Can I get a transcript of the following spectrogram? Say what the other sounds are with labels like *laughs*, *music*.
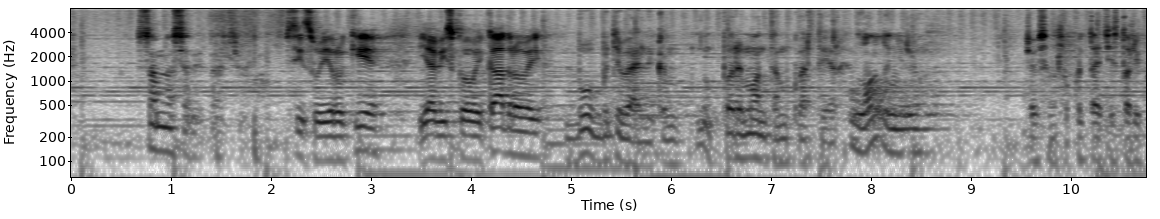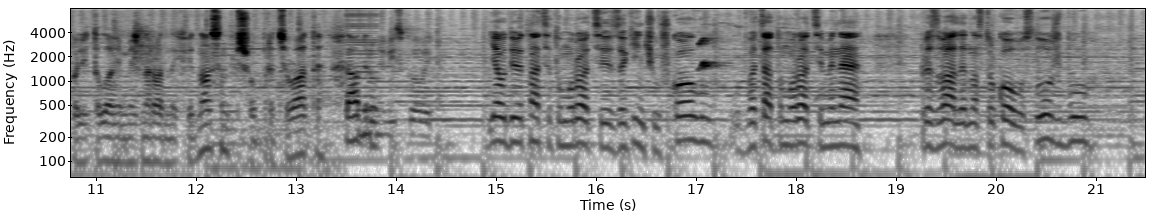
Сам на себе працював. Всі свої роки я військовий кадровий. Був будівельником, ну, по ремонтам квартир. В Лондоні жив. Вчився на факультеті історії політології міжнародних відносин, пішов працювати. Кадру. Військовий. Я у 19-му році закінчив школу, у 20-му році мене призвали на строкову службу.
